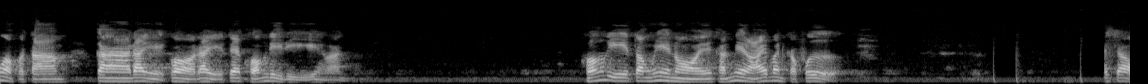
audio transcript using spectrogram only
งอกก็ตาม กาได้ก็ได้แต่ของดีๆมันของดีต้องไม่หน่อยขันไม่หลายมันกระเฟอพระเจ้า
